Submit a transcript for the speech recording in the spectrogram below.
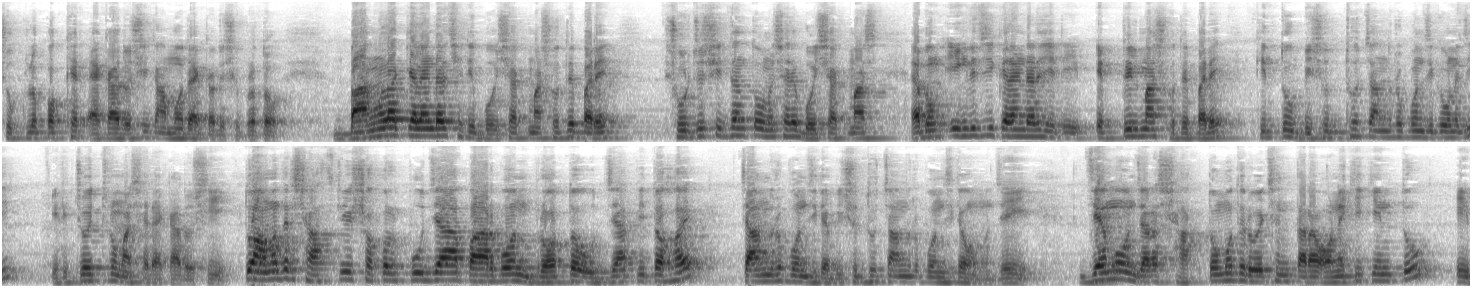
শুক্লপক্ষের একাদশী, কামদ একাদশী ব্রত। বাংলা ক্যালেন্ডার সেটি বৈশাখ মাস হতে পারে, সূর্য সিদ্ধান্ত অনুসারে বৈশাখ মাস এবং ইংরেজি ক্যালেন্ডারে যেটি এপ্রিল মাস হতে পারে, কিন্তু বিশুদ্ধ চান্দ্রপঞ্জিকা অনুযায়ী এটি চৈত্র মাসের একাদশী। তো আমাদের শাস্ত্রীয় সকল পূজা, পার্বণ, ব্রত উদযাপিত হয় চান্দ্রপঞ্জিকা, বিশুদ্ধ চান্দ্রপঞ্জিকা অনুযায়ী। যেমন যারা শাক্তমতে রয়েছেন, তারা অনেকে কিন্তু এই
